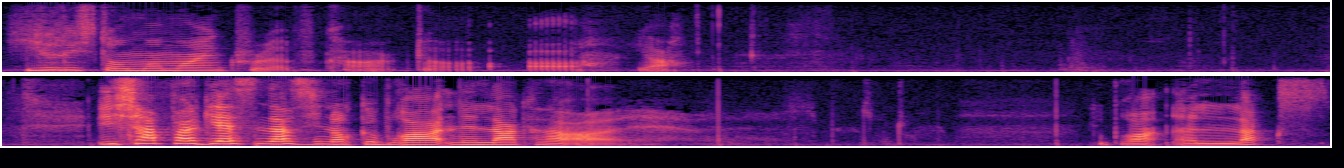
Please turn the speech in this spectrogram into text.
Hier liegt doch mal Minecraft-Charakter. Oh, ja. Ich habe vergessen, dass ich noch gebratene Lachs habe. Gebratener Lachs.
